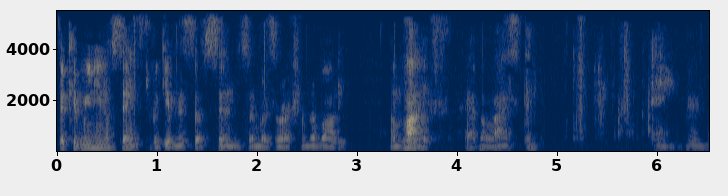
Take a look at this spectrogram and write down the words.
the communion of saints, the forgiveness of sins, and resurrection of the body, and life everlasting. Amen.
